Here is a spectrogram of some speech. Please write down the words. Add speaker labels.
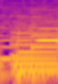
Speaker 1: Música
